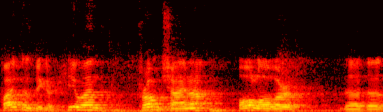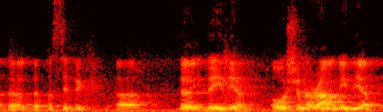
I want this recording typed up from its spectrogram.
Five times bigger. He went from China all over the, the, the, the Pacific, uh, the, the Indian Ocean around India,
